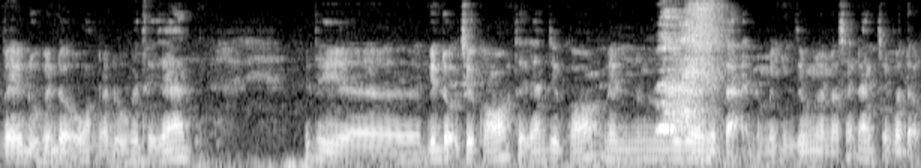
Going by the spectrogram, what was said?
về đủ biên độ hoặc là đủ về thời gian. Thế thì uh, biên độ chưa có thời gian chưa có nên bây giờ hiện tại mình hình dung là nó sẽ đang chạy vận động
